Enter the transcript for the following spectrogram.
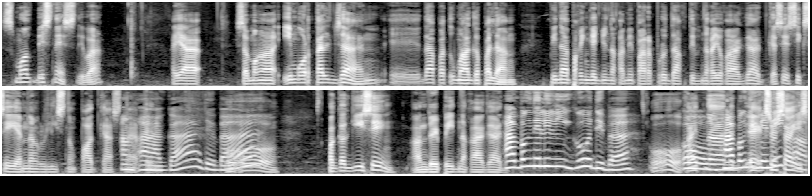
small business, di ba? Kaya sa mga immortal dyan, eh, dapat umaga pa lang, pinapakinggan nyo na kami para productive na kayo kagad. Kasi 6 a.m. ng release ng podcast Ang natin. aga, di ba? Oo. Pagkagising, underpaid na kagad. Habang naliligo, di ba? Oo, kahit Oo, na habang nagme-makeup.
